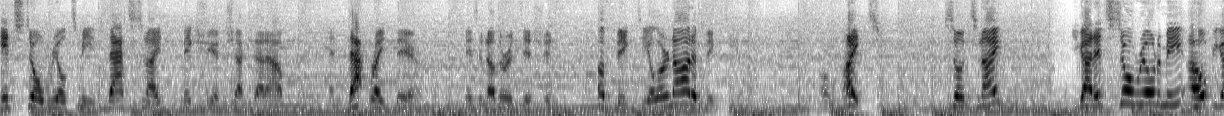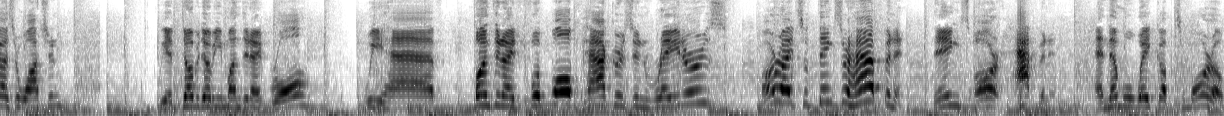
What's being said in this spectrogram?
It's still real to me. That's tonight. Make sure you check that out. And that right there is another edition of Big Deal or Not a Big Deal. All right. So tonight, you got It's Still Real to Me. I hope you guys are watching. We have WWE Monday Night Raw. We have Monday Night Football, Packers and Raiders. All right, so things are happening. Things are happening. And then we'll wake up tomorrow,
